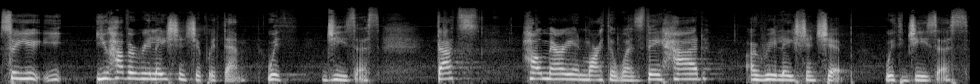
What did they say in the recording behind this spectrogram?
so you, you have a relationship with them, with Jesus. That's how Mary and Martha was. They had a relationship with Jesus.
